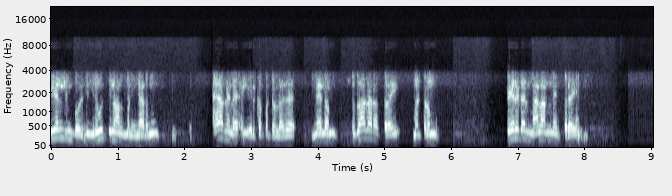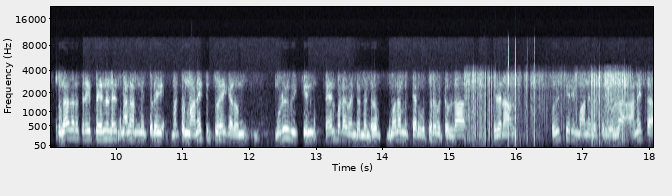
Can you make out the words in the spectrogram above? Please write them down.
புயலின் பொழுது இருபத்தி நாலு மணி நேரமும் தயார் நிலையில் இருக்கப்பட்டுள்ளது. மேலும் சுகாதாரத்துறை மற்றும் பேரிடர் மேலாண்மை துறை சுகாதாரத்துறை பேரிடர் மேலாண்மை துறை மற்றும் அனைத்து துறைகளும் முழுவீச்சில் செயல்பட வேண்டும் என்றும் முதலமைச்சர் உத்தரவிட்டுள்ளார். இதனால் புதுச்சேரி மாநிலத்தில் உள்ள அனைத்து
